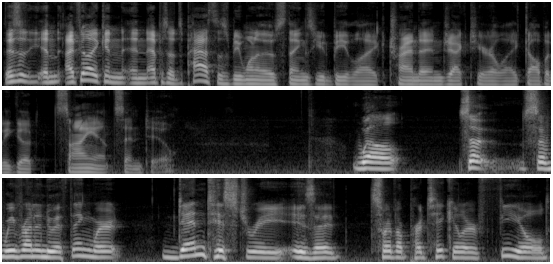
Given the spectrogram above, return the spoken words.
This is, and I feel like in, in episodes past, this would be one of those things you'd be like trying to inject your like gobbledygook science into. Well, so so we've run into a thing where dentistry is a sort of a particular field,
